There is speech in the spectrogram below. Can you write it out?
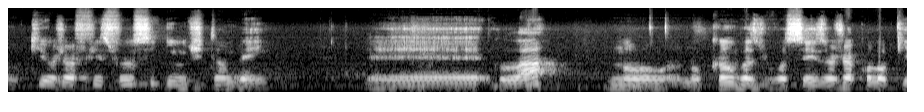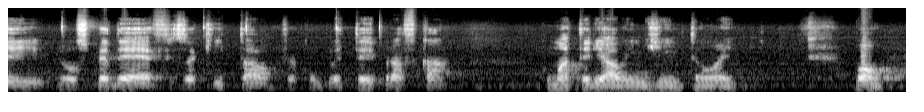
o que eu já fiz foi o seguinte também. É, lá no, no Canvas de vocês eu já coloquei os PDFs aqui tal, já completei para ficar com material em dia então aí. Bom,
